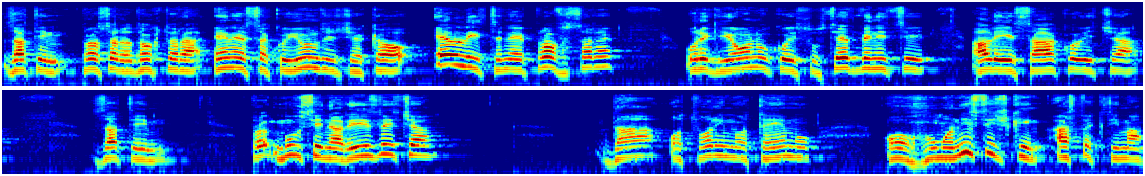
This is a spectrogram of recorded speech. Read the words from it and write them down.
zatim profesora doktora Enesa Kujundrića kao elitne profesore u regionu koji su sjedbenici Ali Isakovića, zatim Musina Rizlića, da otvorimo temu o humanističkim aspektima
